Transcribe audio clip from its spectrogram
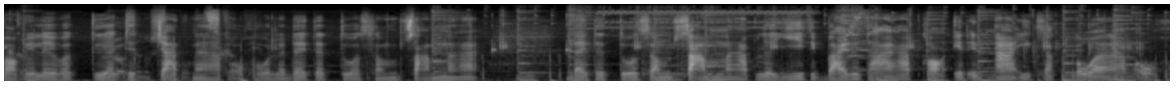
บอกได้เลยว่าเกลือจะจัดนะครับ โอ้โห แล้วได้แต่ตัวซ้ำๆนะฮะ ได้แต่ตัวซ้ำๆนะครับ เหลือ 20 ใบสุดท้ายครับ ขอ SNR อีกสักตัวนะครับ โอ้โห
